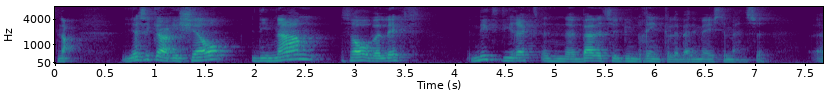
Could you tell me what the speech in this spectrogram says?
Nou, Jessica Richel, die naam zal wellicht niet direct een eh, belletje doen rinkelen bij de meeste mensen. Uh,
